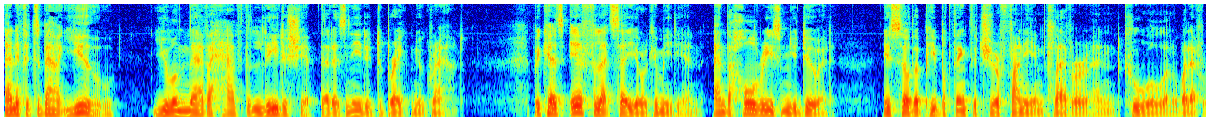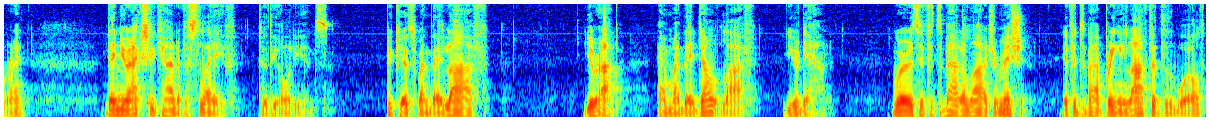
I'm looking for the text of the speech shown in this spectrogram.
And if it's about you, you will never have the leadership that is needed to break new ground. Because if, let's say, you're a comedian and the whole reason you do it is so that people think that you're funny and clever and cool or whatever, right? Then you're actually kind of a slave to the audience because when they laugh, you're up, and when they don't laugh, you're down. Whereas if it's about a larger mission, if it's about bringing laughter to the world,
